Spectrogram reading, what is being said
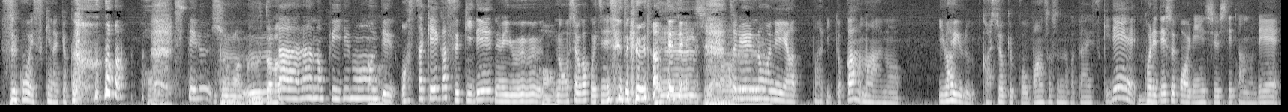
すごい好きな曲知ってる。知らない。グータラのピレモンっていうお酒が好きでっていうのを小学校1年生の時歌っててそれのをねやったりとかまああのいわゆる合唱曲を伴奏するのが大好きで、うん。これですごい練習してたので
